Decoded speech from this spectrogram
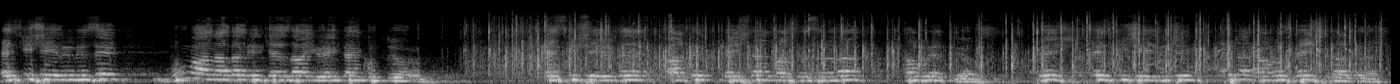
Eskişehir'imizi bu manada bir kez daha yürekten kutluyorum. Eskişehir'de artık beşten başkasını da kabul etmiyoruz. Beş Eskişehir için plakamız beştir arkadaşlar.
